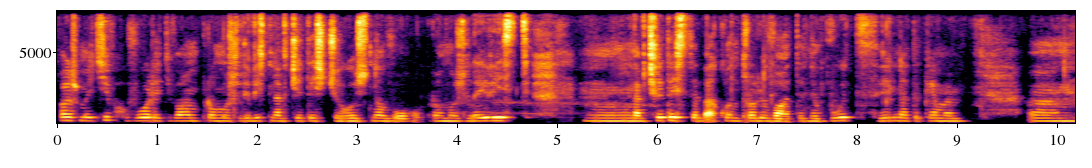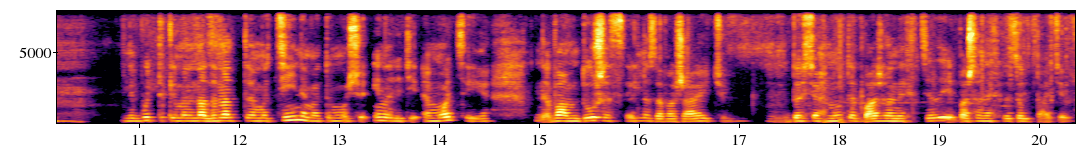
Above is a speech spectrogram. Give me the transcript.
Паж мечів говорить вам про можливість навчитись чогось нового, про можливість навчитись себе контролювати. Не будь сильно такими. Ем, не будь такими занадто емоційними, тому що іноді ті емоції вам дуже сильно заважають досягнути бажаних цілей і бажаних результатів.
